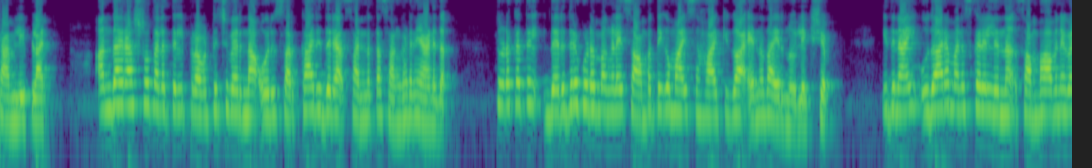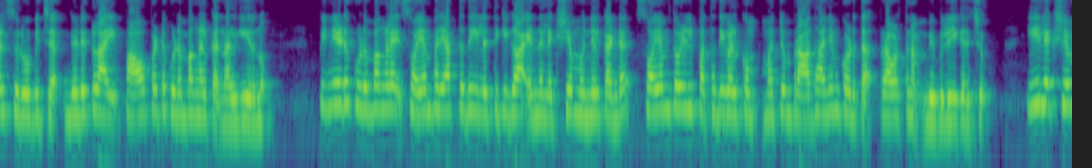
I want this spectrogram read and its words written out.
ഫാമിലി പ്ലാൻ. അന്താരാഷ്ട്ര തലത്തിൽ പ്രവർത്തിച്ചു വരുന്ന ഒരു സർക്കാരിതര സന്നദ്ധ സംഘടനയാണിത്. തുടക്കത്തിൽ ദരിദ്ര കുടുംബങ്ങളെ സാമ്പത്തികമായി സഹായിക്കുക എന്നതായിരുന്നു ലക്ഷ്യം. ഇതിനായി ഉദാര മനസ്കരിൽ നിന്ന് സംഭാവനകൾ സ്വരൂപിച്ച് ഗഡുക്കളായി പാവപ്പെട്ട കുടുംബങ്ങൾക്ക് നൽകിയിരുന്നു. പിന്നീട് കുടുംബങ്ങളെ സ്വയം പര്യാപ്തതയിലെത്തിക്കുക എന്ന ലക്ഷ്യം മുന്നിൽ കണ്ട് സ്വയം തൊഴിൽ പദ്ധതികൾക്കും മറ്റും പ്രാധാന്യം കൊടുത്ത് പ്രവർത്തനം വിപുലീകരിച്ചു. ഈ ലക്ഷ്യം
